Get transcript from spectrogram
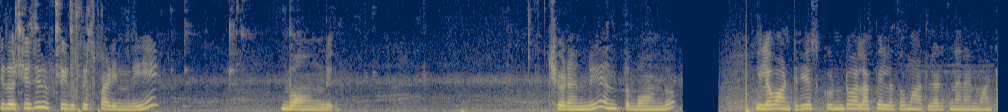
ఇది వచ్చేసి ఫిఫ్టీ రూపీస్ పడింది. బాగుంది. చూడండి ఎంత బాగుందో. ఇలా వంట చేసుకుంటూ అలా పిల్లతో మాట్లాడుతున్నాను అనమాట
